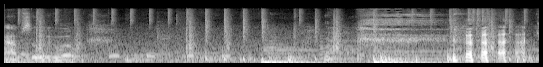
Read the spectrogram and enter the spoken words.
Absolutely will.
